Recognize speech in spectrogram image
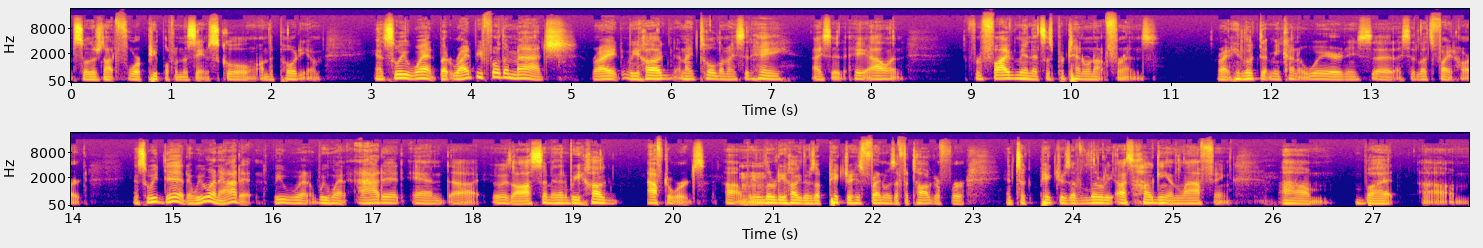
so there's not four people from the same school on the podium, and so we went. But right before the match, right, we hugged, and I told him, I said, hey, I said, hey, Alan, for five minutes, let's pretend we're not friends. Right? He looked at me kind of weird, and he said, I said, let's fight hard. And so we did, and we went at it. We went, we went at it, and uh, it was awesome. And then we hugged afterwards. Um, We Mhm. literally hugged. There was a picture. His friend was a photographer and took pictures of literally us hugging and laughing. Um, but um,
